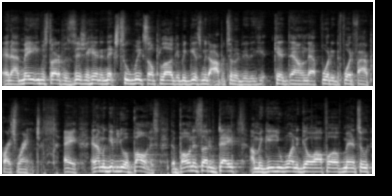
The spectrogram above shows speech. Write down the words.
and I may even start a position here in the next two weeks on Plug if it gives me the opportunity to get down that 40 to 45 price range. Hey, and I'm gonna give you a bonus. The bonus of the day, I'm gonna give you one to go off of, man, too.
